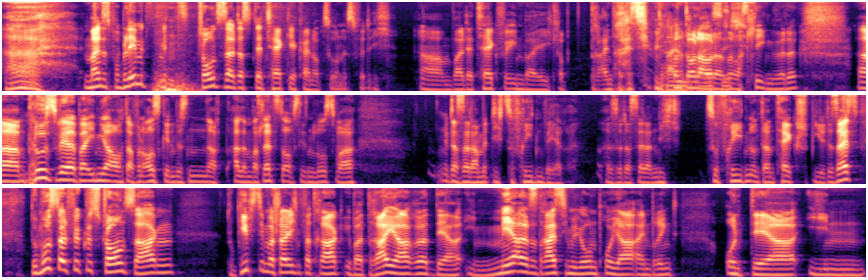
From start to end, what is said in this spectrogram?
Ah, ich meine, das Problem mit, mit Jones ist halt, dass der Tag hier keine Option ist für dich. ähm, weil der Tag für ihn bei, ich glaube, 33 Millionen Dollar oder sowas liegen würde. Ähm, plus wir bei ihm ja auch davon ausgehen müssen, nach allem, was letzte Offseason los war, dass er damit nicht zufrieden wäre. Also, dass er dann nicht zufrieden unterm Tag spielt. Das heißt, du musst halt für Chris Jones sagen, du gibst ihm wahrscheinlich einen Vertrag über drei Jahre, der ihm mehr als 30 Millionen pro Jahr einbringt und der ihn,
